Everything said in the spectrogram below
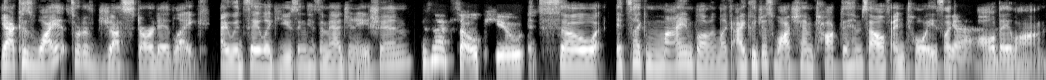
yeah because wyatt sort of just started like i would say like using his imagination. Isn't that so cute? It's so it's like mind-blowing. Like i could just watch him talk to himself and toys like yeah. all day long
